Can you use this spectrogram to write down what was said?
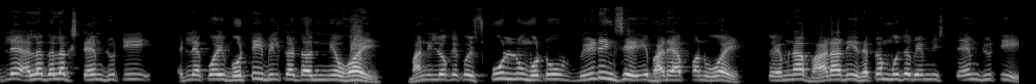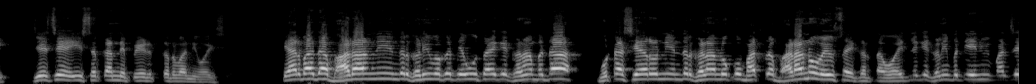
એટલે અલગ અલગ સ્ટેમ્પ ડ્યુટી એટલે કોઈ મોટી મિલકત અન્ય હોય, માની લો કે કોઈ સ્કૂલનું મોટું બિલ્ડિંગ છે એ ભાડે આપવાનું હોય, તો એમના ભાડાની રકમ મુજબ એમની સ્ટેમ્પ ડ્યુટી જે છે એ સરકારને પેડ કરવાની હોય છે. ત્યારબાદ આ ભાડાની અંદર ઘણી વખત એવું થાય કે ઘણા બધા મોટા શહેરોની અંદર ઘણા લોકો માત્ર ભાડાનો વ્યવસાય કરતા હોય, એટલે કે ઘણી બધી એની પાસે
